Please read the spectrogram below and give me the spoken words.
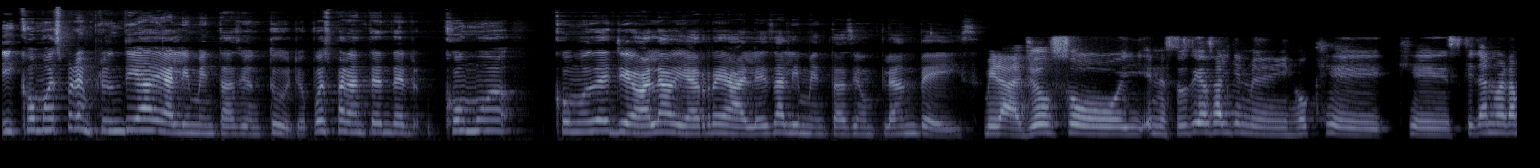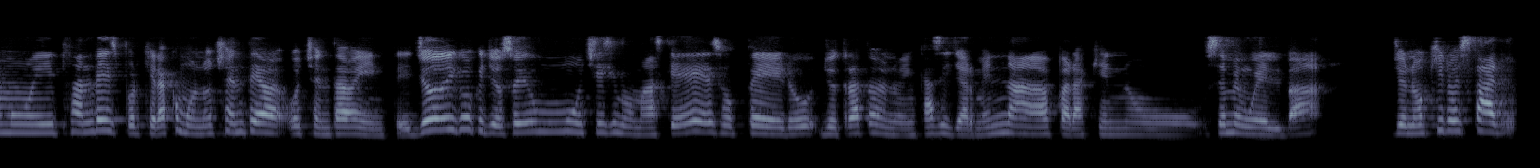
¿Y cómo es, por ejemplo, un día de alimentación tuyo? Pues para entender cómo, cómo se lleva la vida real esa alimentación plant-based. Mira, yo soy, en estos días alguien me dijo que, que es que ya no era muy plant-based porque era como un 80-20. Yo digo que yo soy muchísimo más que eso, pero yo trato de no encasillarme en nada para que no se me vuelva, yo no quiero estar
